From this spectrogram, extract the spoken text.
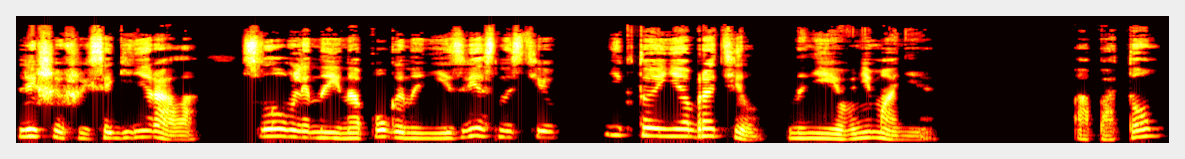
лишившейся генерала, сломленной и напуганной неизвестностью, никто и не обратил на нее внимания. А потом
